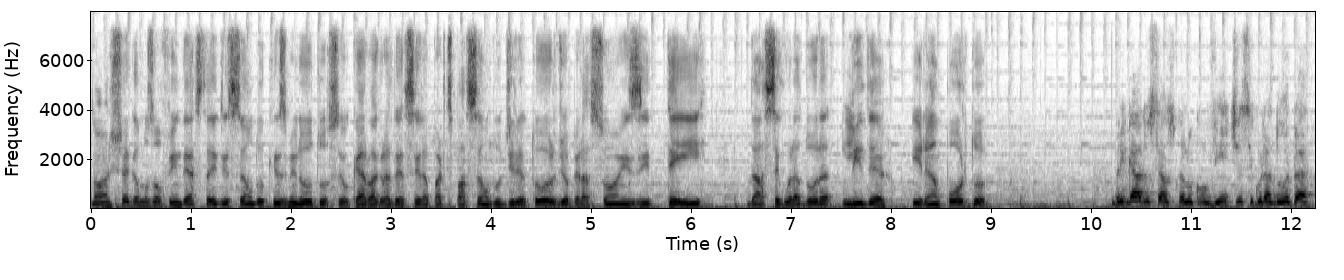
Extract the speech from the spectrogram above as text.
nós chegamos ao fim desta edição do 15 Minutos. Eu quero agradecer a participação do diretor de operações e TI da seguradora Líder Irã Porto. Obrigado, Celso, pelo convite. A seguradora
